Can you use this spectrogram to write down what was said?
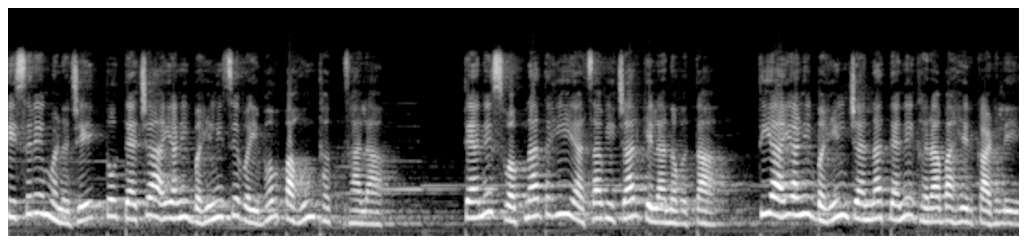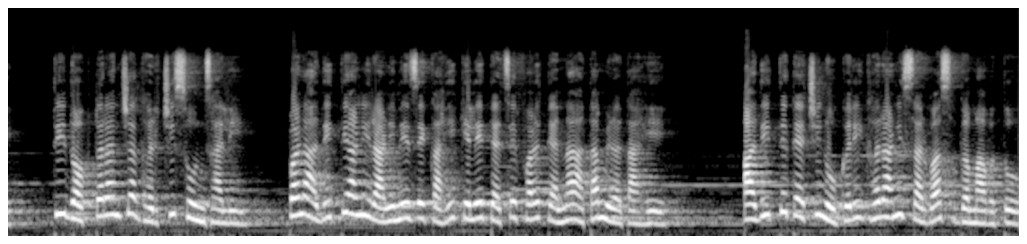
तिसरे म्हणजे तो त्याच्या आई आणि बहिणीचे वैभव पाहून थक झाला. त्याने स्वप्नातही याचा विचार केला नव्हता. ती आई आणि बहीण ज्यांना त्याने घराबाहेर काढले ती डॉक्टरांच्या घरची सून झाली. पण आदित्य आणि राणीने जे काही केले त्याचे फळ त्यांना आता मिळत आहे. आदित्य त्याची नोकरी घर आणि सर्वांस गमावतो.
